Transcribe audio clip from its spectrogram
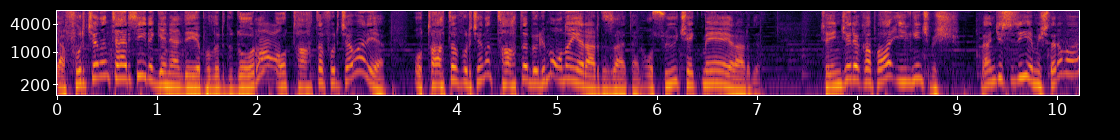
Ya fırçanın tersiyle genelde yapılırdı doğru. Evet. O tahta fırça var ya o tahta fırçanın tahta bölümü ona yarardı zaten. O suyu çekmeye yarardı. Tencere kapağı ilginçmiş. Bence sizi yemişler ama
